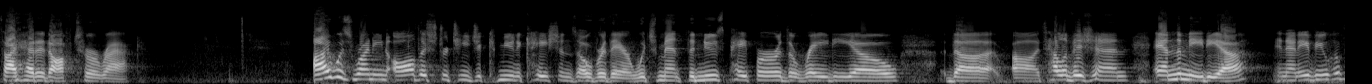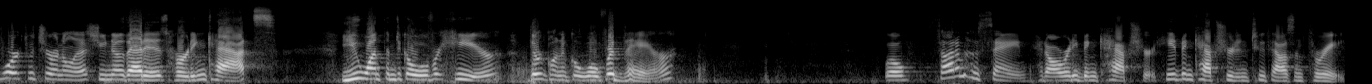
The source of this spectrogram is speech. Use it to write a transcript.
So I headed off to Iraq. I was running all the strategic communications over there, which meant the newspaper, the radio, the uh, television, and the media. And any of you who have worked with journalists, you know that is herding cats. You want them to go over here, they're going to go over there. Well, Saddam Hussein had already been captured. He had been captured in 2003.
